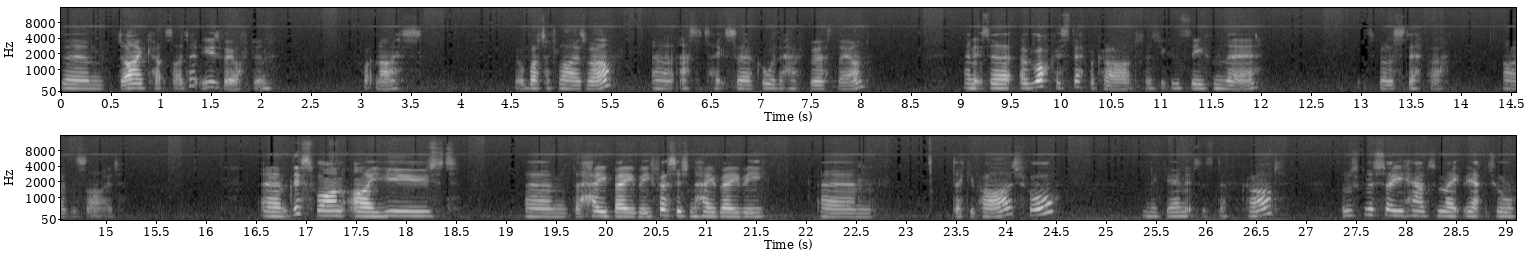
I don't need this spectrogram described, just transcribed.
some die cuts I don't use very often. Quite nice. Little butterfly as well, and an acetate circle with a happy birthday on. And it's a, a rocker stepper card, as you can see from there. It's got a stepper either side. Um, this one I used um, the Hey Baby, first edition Hey Baby um, decoupage for. And again it's a stepper card. So I'm just going to show you how to make the actual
